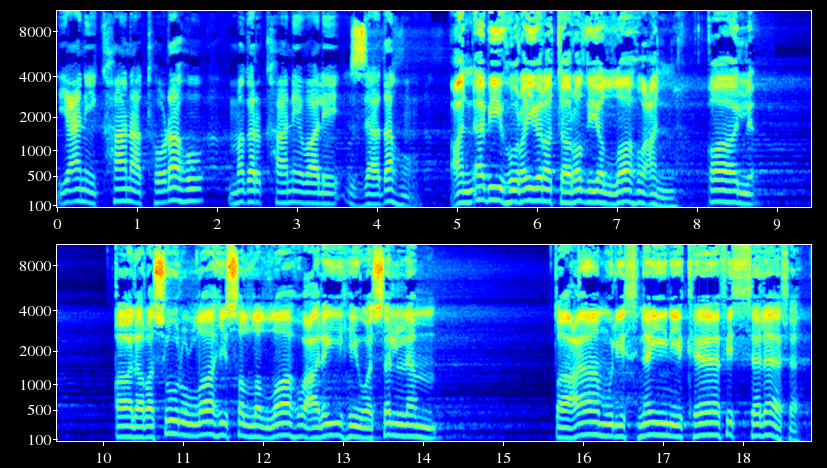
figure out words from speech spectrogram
یعنی کھانا تھوڑا ہو مگر کھانے والے زیادہ ہوں۔ عن أبي هريرة رضي الله عنه قال قال رسول الله صلى الله عليه وسلم طعام الاثنين كاف الثلاثة.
